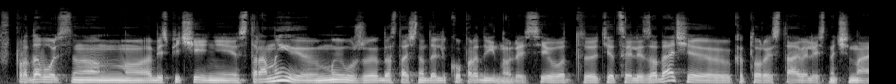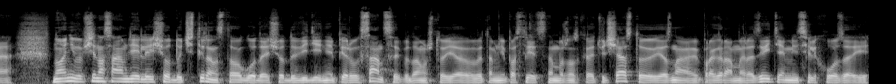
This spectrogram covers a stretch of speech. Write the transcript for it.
в продовольственном обеспечении страны мы уже достаточно далеко продвинулись. И вот те цели и задачи, которые ставились, начиная... Ну, они вообще на самом деле еще до 2014 года, еще до введения первых санкций, потому что я в этом непосредственно, можно сказать, участвую. Я знаю и программы развития Минсельхоза, и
